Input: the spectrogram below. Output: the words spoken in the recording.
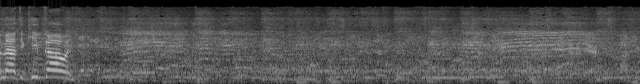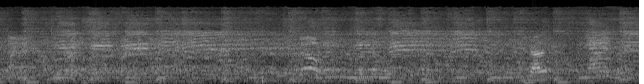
on, Matthew. Keep going. You got it?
